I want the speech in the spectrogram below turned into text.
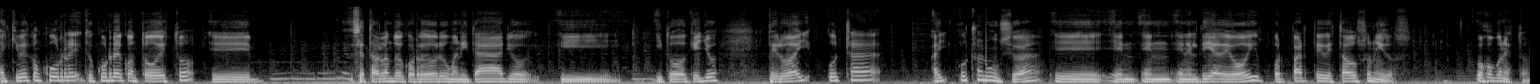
hay que ver qué ocurre, qué ocurre con todo esto. Eh, se está hablando de corredores humanitarios y, y todo aquello, pero hay otra hay otro anuncio ¿ah? Eh, en, el día de hoy por parte de Estados Unidos. Ojo con esto.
